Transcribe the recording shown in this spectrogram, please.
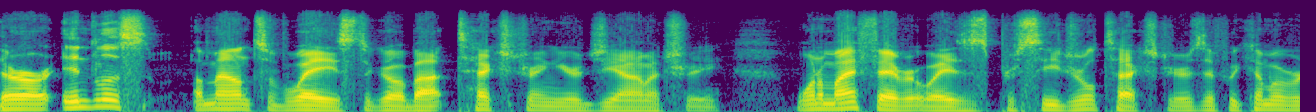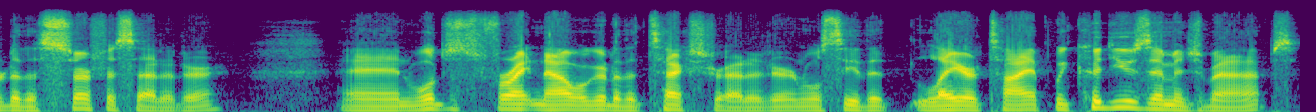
There are endless amounts of ways to go about texturing your geometry. One of my favorite ways is procedural textures. If we come over to the surface editor, and we'll just, for right now, we'll go to the texture editor and we'll see the layer type. We could use image maps.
